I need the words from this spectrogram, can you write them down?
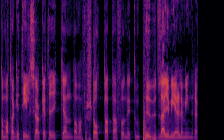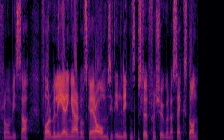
de har tagit till sig av kritiken, de har förstått att det har funnits, de pudlar ju mer eller mindre från vissa formuleringar, de ska göra om sitt inriktningsbeslut från 2016.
